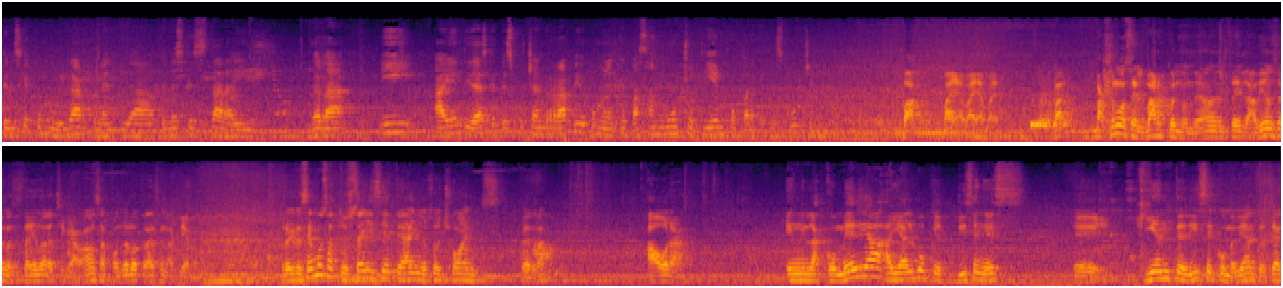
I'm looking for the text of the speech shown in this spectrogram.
tienes que comulgar con la entidad, tienes que estar ahí, ¿verdad? Y hay entidades que te escuchan rápido, como las que pasan mucho tiempo para que te escuchen. Va, vaya, vaya, vaya. Va- bajemos el barco en donde el avión se nos está yendo a la chica. Vamos a ponerlo otra vez en la tierra. Regresemos a tus 6, 7 años, 8 años, ¿verdad? Ahora, en la comedia hay algo que dicen es eh, quién te dice comediante, o sea,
